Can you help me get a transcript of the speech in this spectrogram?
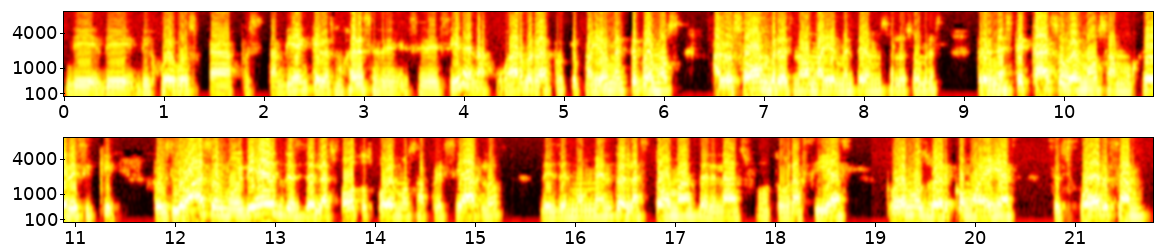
de, de, juegos para, pues también que las mujeres se, se deciden a jugar, ¿verdad? Porque mayormente vemos a los hombres, ¿no? Mayormente vemos a los hombres, pero en este caso vemos a mujeres y que pues lo hacen muy bien, desde las fotos podemos apreciarlo desde el momento de las tomas, de las fotografías, podemos ver cómo ellas se esfuerzan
